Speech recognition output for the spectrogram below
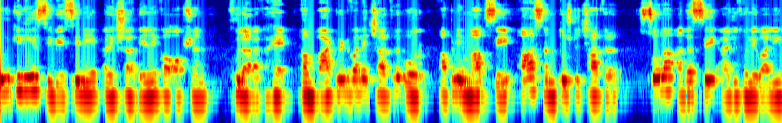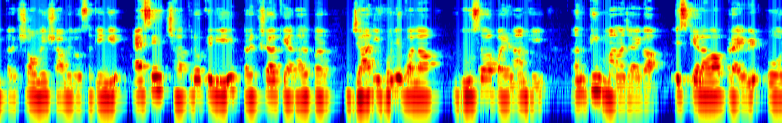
उनके लिए सीबीएसई ने परीक्षा देने का ऑप्शन खुला रखा है। कंपार्टमेंट वाले छात्र और अपने मार्क्स से असंतुष्ट छात्र 16 अगस्त से आयोजित होने वाली परीक्षाओं में शामिल हो सकेंगे। ऐसे छात्रों के लिए परीक्षा के आधार पर जारी होने वाला दूसरा परिणाम ही अंतिम माना जाएगा। इसके अलावा प्राइवेट और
